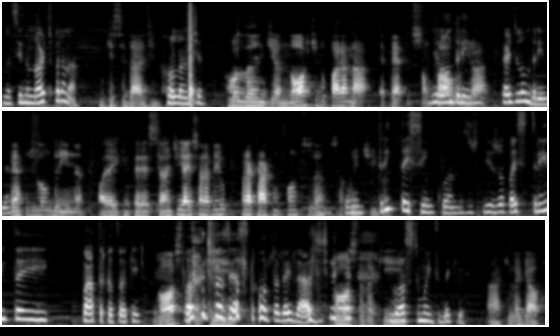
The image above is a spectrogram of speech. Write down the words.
nasci no norte do Paraná. Em que cidade? Rolândia. Rolândia, norte do Paraná. É perto de São de Paulo Londrina. já? Perto de Londrina. Perto de Londrina. Olha aí que interessante. E aí a senhora veio pra cá com quantos anos? Com Curitiba? 35 anos. E já faz 34 quatro que eu tô aqui. Gosta Pode daqui? fazer as contas da idade. Gosta daqui? Gosto muito daqui. Ah, que legal.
